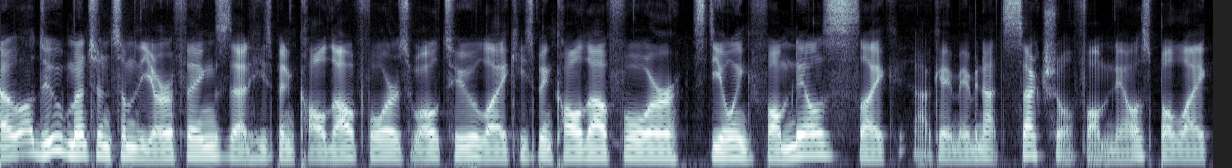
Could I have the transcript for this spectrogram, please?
I'll do mention some of the other things that he's been called out for as well too. Like he's been called out for stealing thumbnails. Like okay, maybe not sexual thumbnails, but like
